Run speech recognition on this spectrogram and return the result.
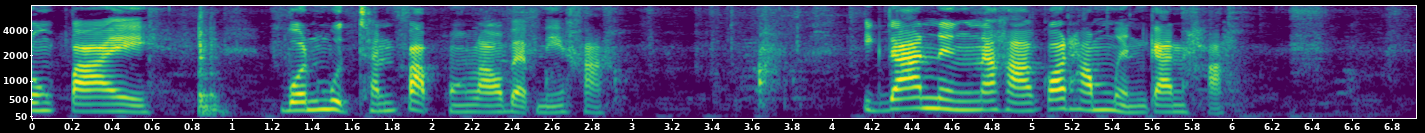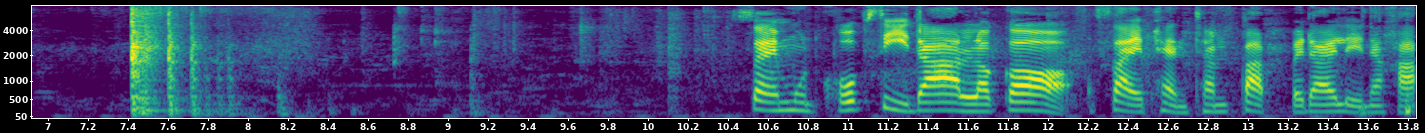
ลงไปบนหมุดชั้นปรับของเราแบบนี้ค่ะ อีกด้านหนึ่งนะคะ ก็ทำเหมือนกันค่ะ ใส่หมุดครบสี่ด้านแล้วก็ใส่แผ่นชั้นปรับไปได้เลยนะคะ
